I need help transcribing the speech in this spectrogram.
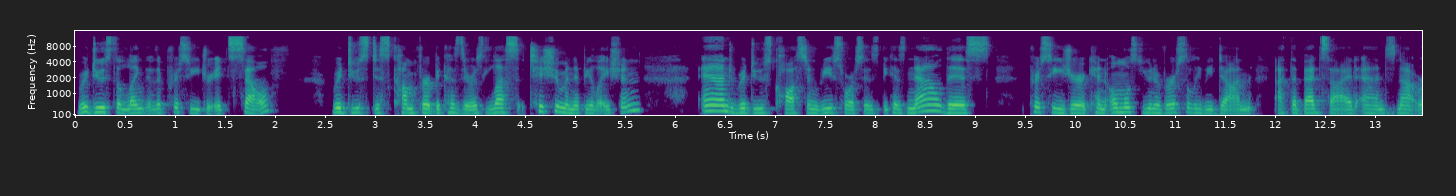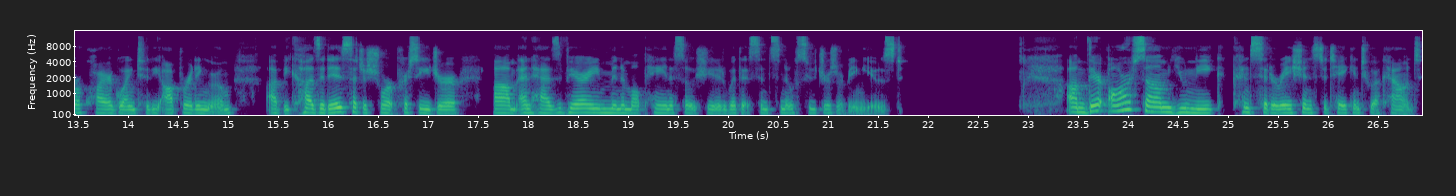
reduce the length of the procedure itself, reduce discomfort because there is less tissue manipulation, and reduce cost and resources because now this procedure can almost universally be done at the bedside and does not require going to the operating room uh, because it is such a short procedure um, and has very minimal pain associated with it since no sutures are being used. Um, there are some unique considerations to take into account.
